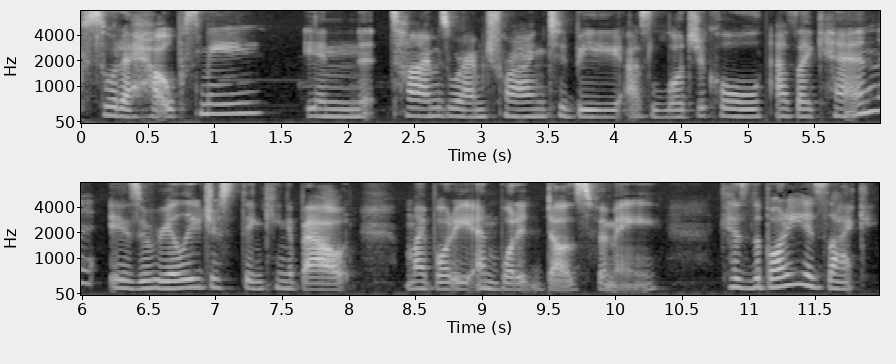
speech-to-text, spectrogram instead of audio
sort of helps me in times where I'm trying to be as logical as I can is really just thinking about my body and what it does for me. Because the body is like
